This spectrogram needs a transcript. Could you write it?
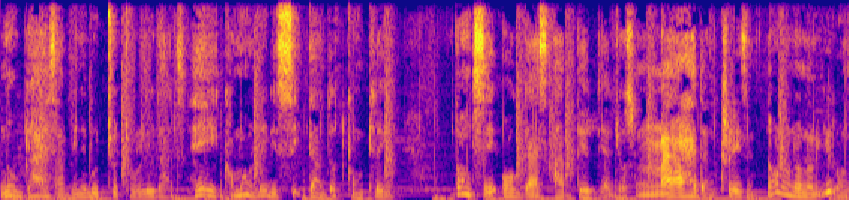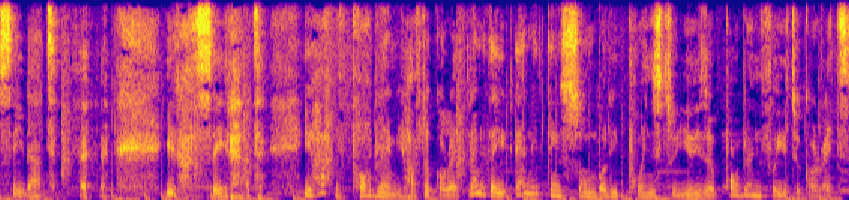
no guys have been able to tolerate that. Hey come on ladies sit down don't complain don't say all guys out there they're just mad and crazy. No no no no you don't say that. You don't say that. You have a problem you have to correct. Let me tell you anything somebody points to you is a problem for you to correct.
